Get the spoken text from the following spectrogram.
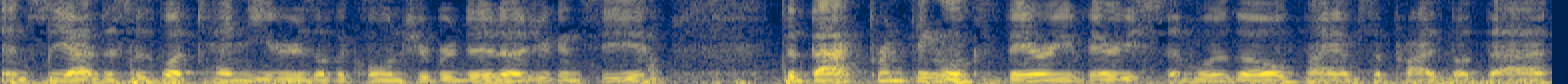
And so, yeah, this is what 10 years of the Clone Trooper did, as you can see. The back printing looks very, very similar, though. I am surprised about that.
